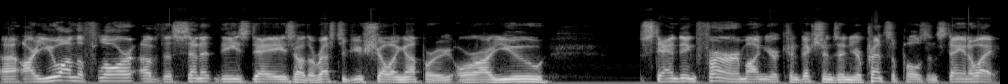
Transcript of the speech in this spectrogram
uh, are you on the floor of the Senate these days? Are the rest of you showing up, or or are you standing firm on your convictions and your principles and staying away?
